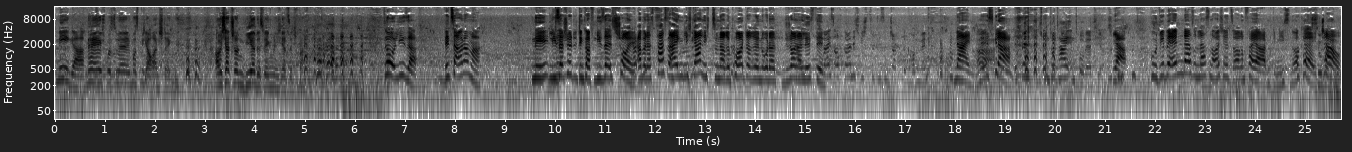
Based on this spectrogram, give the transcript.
Mega. Nee, ich muss, ich muss mich auch anstrengen. Aber ich hatte schon ein Bier, deswegen bin ich jetzt entspannt. So, Lisa, willst du auch noch mal? Nee, Lisa schüttelt den Kopf. Lisa ist scheu. Aber das passt eigentlich gar nicht zu einer Reporterin oder Journalistin. Ich weiß auch gar nicht, wie ich zu diesem Job gekommen bin. Nein, Ah. ist klar. Ich bin, ich bin total introvertiert. Ja, gut, wir beenden das und lassen euch jetzt euren Feierabend genießen. Okay, Super. ciao.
